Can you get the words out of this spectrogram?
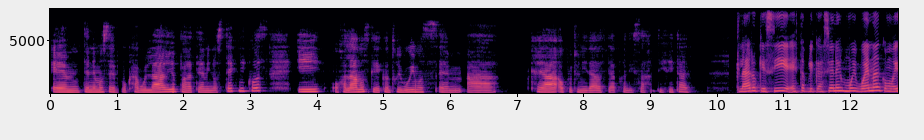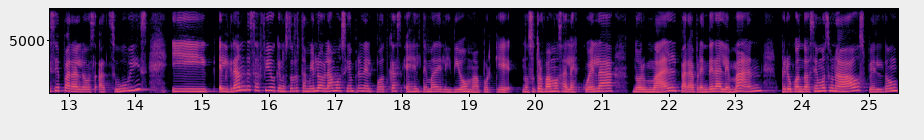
em, tenemos el vocabulario para términos técnicos y ojalá que contribuimos em, a crear oportunidades de aprendizaje digital. Claro que sí, esta aplicación es muy buena, como dices, para los Atsubis y el gran desafío que nosotros también lo hablamos siempre en el podcast es el tema del idioma, porque nosotros vamos a la escuela normal para aprender alemán, pero cuando hacemos una Ausbildung,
